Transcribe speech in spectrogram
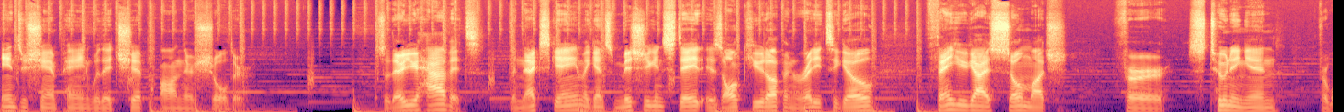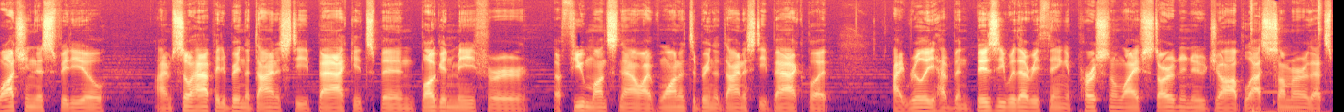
into Champaign with a chip on their shoulder. So there you have it. The next game against Michigan State is all queued up and ready to go. Thank you guys so much for tuning in, for watching this video. I'm so happy to bring the Dynasty back. It's been bugging me for a few months now. I've wanted to bring the Dynasty back, but I really have been busy with everything in personal life. Started a new job last summer. That's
